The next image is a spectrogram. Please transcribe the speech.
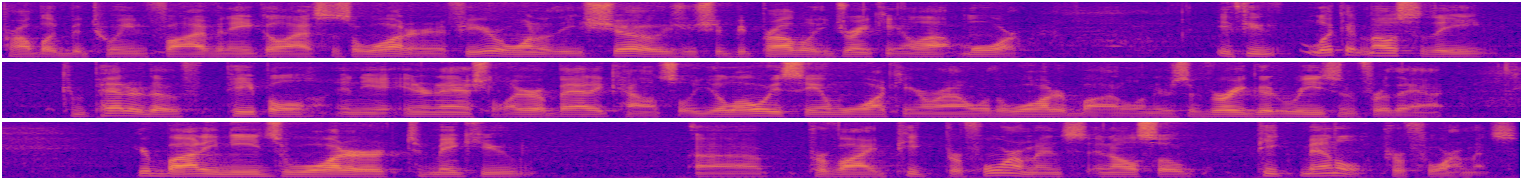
probably between five and eight glasses of water. And if you're one of these shows, you should be probably drinking a lot more. If you look at most of the competitive people in the International Aerobatic Council, you'll always see them walking around with a water bottle, and there's a very good reason for that. Your body needs water to make you uh, provide peak performance and also peak mental performance.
